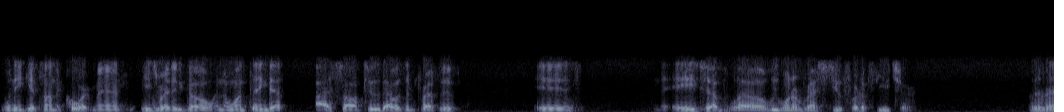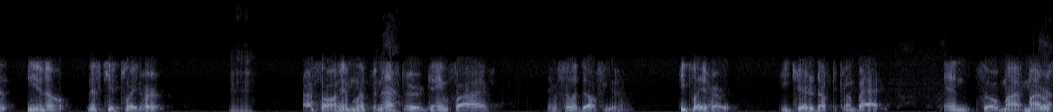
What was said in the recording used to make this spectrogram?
when he gets on the court, man, he's ready to go. And the one thing that I saw too that was impressive is the age of well, we want to rest you for the future. You know, this kid played hurt. Mm-hmm. I saw him limping Yeah. after Game Five in Philadelphia. He played hurt. He cared enough to come back, and so my my Yeah.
